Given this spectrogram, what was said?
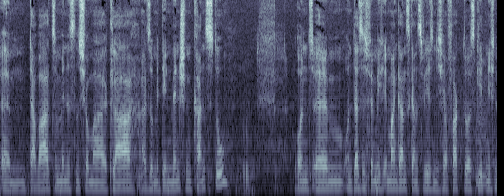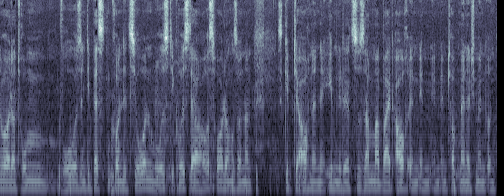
ähm, da war zumindest schon mal klar, also mit den Menschen kannst du. Und, ähm, und das ist für mich immer ein ganz, ganz wesentlicher Faktor. Es geht nicht nur darum, wo sind die besten Konditionen, wo ist die größte Herausforderung, sondern es gibt ja auch eine, Ebene der Zusammenarbeit, auch im, im, im, im Top-Management. Und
